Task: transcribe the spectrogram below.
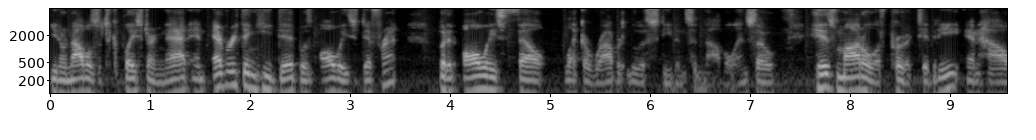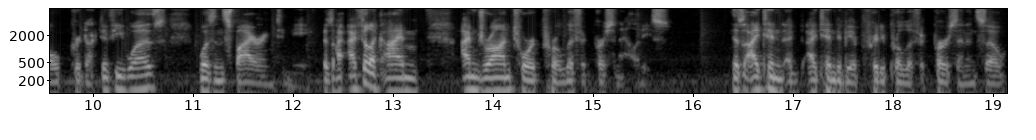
you know, novels that took place during that, and everything he did was always different, but it always felt like a Robert Louis Stevenson novel. And so his model of productivity and how productive he was was inspiring to me because I, I feel like I'm I'm drawn toward prolific personalities because I tend I tend to be a pretty prolific person, and so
